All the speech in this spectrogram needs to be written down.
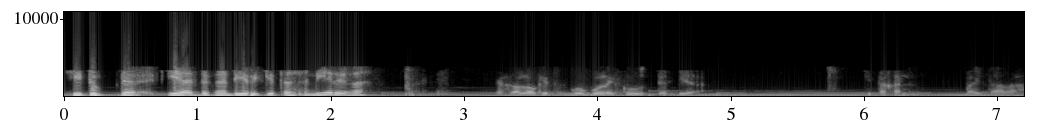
hidup da- ya dengan diri kita sendiri lah. ya kalau kita gue boleh kutip ya kita kan bait Allah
